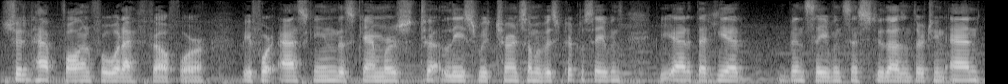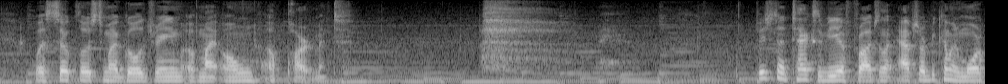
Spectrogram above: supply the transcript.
shouldn't have fallen for what I fell for. Before asking the scammers to at least return some of his crypto savings, he added that he had been saving since 2013 and was so close to my goal dream of my own apartment. Phishing attacks via fraudulent apps are becoming more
